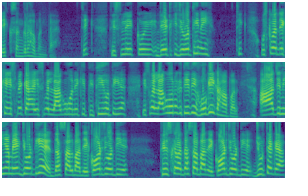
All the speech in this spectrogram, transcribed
एक संग्रह बनता है। ठीक? तो इसलिए कोई डेट की ज़रूरत ही नहीं। ठीक? उसके बाद देखिए, इसमें क्या है? इसमें लागू होने की तिथि होती है। इसमें लागू होने की तिथि होगी कहाँ पर? आज नियम एक जोड़ दिए, दस साल बाद एक और जोड़ दिए। फिर उसके बाद दस साल बाद एक और जोड़ दिए। जुड़ते गया।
